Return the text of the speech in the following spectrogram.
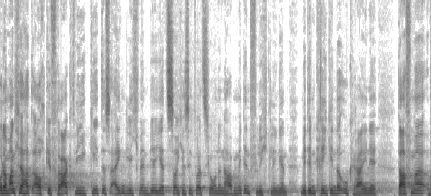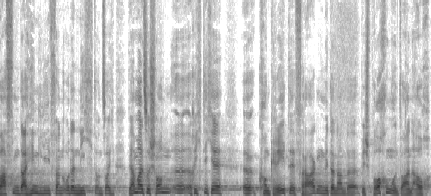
Oder mancher hat auch gefragt, wie geht es eigentlich, wenn wir jetzt solche Situationen haben mit den Flüchtlingen, mit dem Krieg in der Ukraine? Darf man Waffen dahin liefern oder nicht? Und solche. Wir haben also schon äh, richtige äh, konkrete Fragen miteinander besprochen und waren auch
